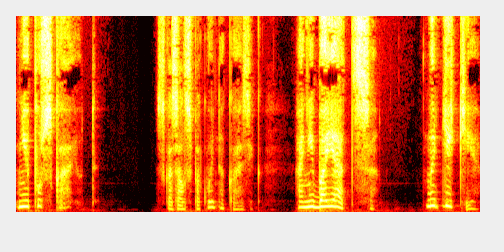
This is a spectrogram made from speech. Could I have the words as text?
не пускают, — сказал спокойно Казик. — Они боятся. Мы дикие.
